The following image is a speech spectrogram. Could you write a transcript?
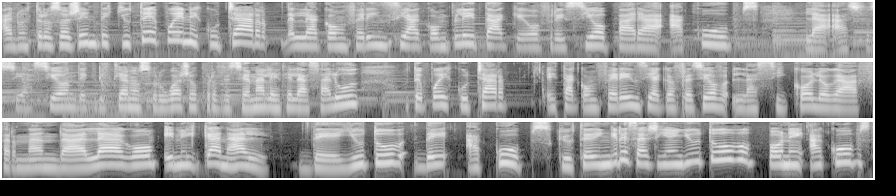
a nuestros oyentes que ustedes pueden escuchar la conferencia completa que ofreció para ACUPS, la Asociación de Cristianos Uruguayos Profesionales de la Salud. Usted puede escuchar esta conferencia que ofreció la psicóloga Fernanda Lago en el canal de YouTube de ACUPS, que usted ingresa allí en YouTube, pone ACUPS,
